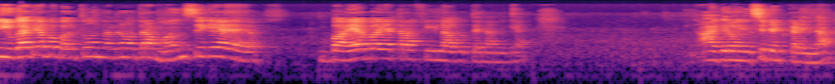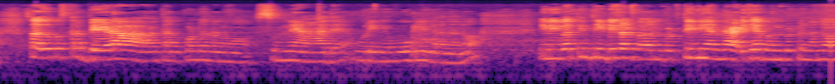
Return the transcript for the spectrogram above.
ಈ ಯುಗಾದಿ ಹಬ್ಬ ಬಂತು ಅಂತಂದ್ರೆ ಒಂಥರ ಮನ್ಸಿಗೆ ಭಯ ಭಯ ತರ ಫೀಲ್ ಆಗುತ್ತೆ ನನಗೆ. ಆಗಿರೋ ಇನ್ಸಿಡೆಂಟ್ಗಳಿಂದ ಸೊ ಅದಕ್ಕೋಸ್ಕರ ಬೇಡ ಅಂತ ಅನ್ಕೊಂಡು ನಾನು ಸುಮ್ಮನೆ ಆದೆ. ಊರಿಗೆ ಹೋಗ್ಲಿಲ್ಲ ನಾನು. ಇನ್ನು ಇವತ್ತಿನ ತಿಂಡಿಗಳು ಬಂದ್ಬಿಟ್ಟು ತಿಂಡಿ ಅಂದರೆ ಅಡುಗೆ ಬಂದ್ಬಿಟ್ಟು ನಾನು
